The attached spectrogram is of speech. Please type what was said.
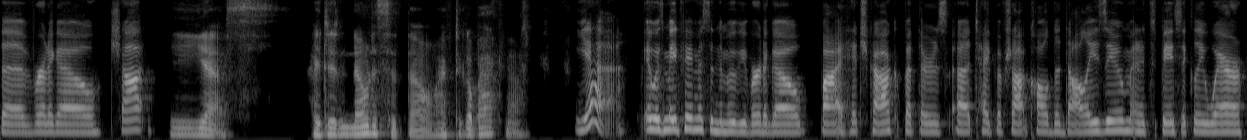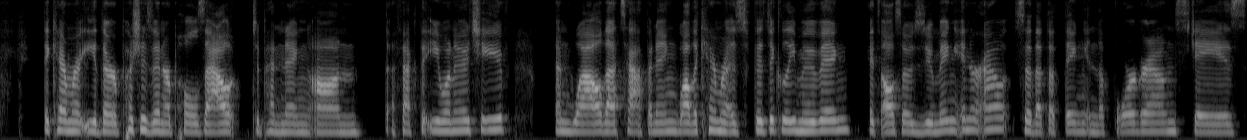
the Vertigo shot? Yes. I didn't notice it though. I have to go back now. Yeah. It was made famous in the movie Vertigo by Hitchcock, but there's a type of shot called the dolly zoom and it's basically where the camera either pushes in or pulls out depending on the effect that you want to achieve. And while that's happening, while the camera is physically moving, it's also zooming in or out so that the thing in the foreground stays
